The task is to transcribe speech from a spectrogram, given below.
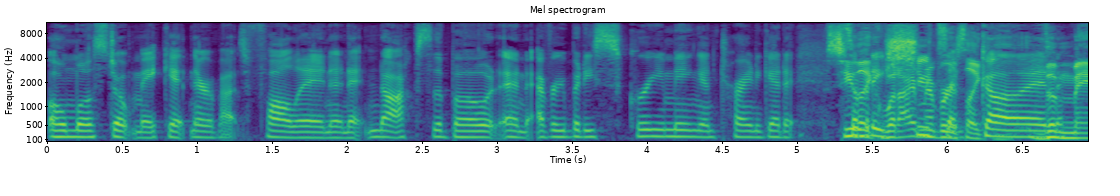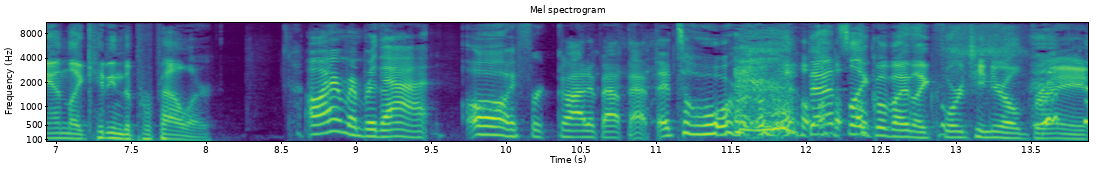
almost don't make it and they're about to fall in and it knocks the boat and everybody's screaming and trying to get it. See, Somebody like what I remember is like gun. the man like hitting the propeller. Oh, I remember that. Oh, I forgot about that. That's horrible. That's like what my like 14 year old brain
